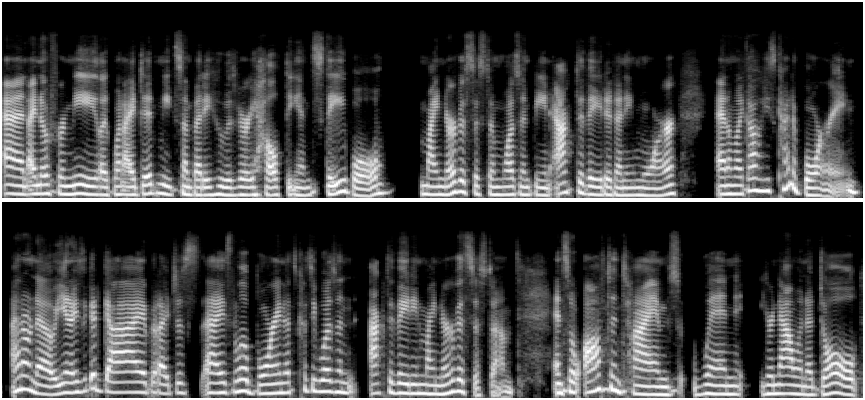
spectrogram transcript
And I know for me, like when I did meet somebody who was very healthy and stable, my nervous system wasn't being activated anymore. And I'm like, oh, he's kind of boring. I don't know. You know, he's a good guy, but I just, uh, he's a little boring. That's because he wasn't activating my nervous system. And so oftentimes when you're now an adult,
